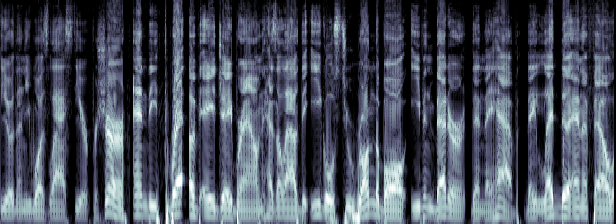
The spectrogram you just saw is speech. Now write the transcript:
year than he was last year for sure. And the threat of A.J. Brown has allowed the Eagles to run the ball even better than they have. They led the NFL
